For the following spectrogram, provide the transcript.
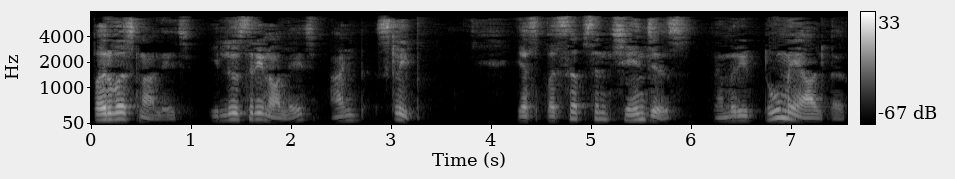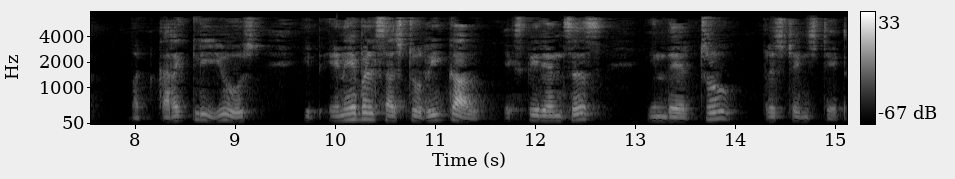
perverse knowledge, illusory knowledge, and sleep. As perception changes, memory too may alter, but correctly used, it enables us to recall experiences in their true pristine state.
